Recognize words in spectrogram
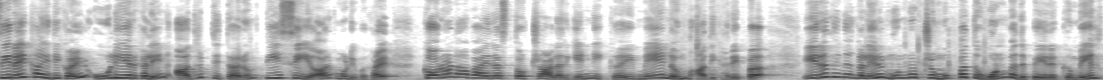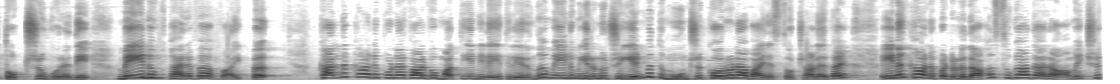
சிறை கைதிகள் ஊழியர்களின் அதிருப்தி தரும் பிசிஆர் முடிவுகள். கொரோனா வைரஸ் தொற்றாளர் எண்ணிக்கை மேலும் அதிகரிப்பு. இரு தினங்களில் முன்னூற்று முப்பத்து ஒன்பது பேருக்கு மேல் தொற்று உறுதி. மேலும் பரவ வாய்ப்பு. கந்தக்காடு புனர்வாழ்வு மத்திய நிலையத்தில் இருந்து மேலும் இருநூற்றி எண்பத்து மூன்று கொரோனா வைரஸ் தொற்றாளர்கள் இனம் காணப்பட்டுள்ளதாக சுகாதார அமைச்சு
